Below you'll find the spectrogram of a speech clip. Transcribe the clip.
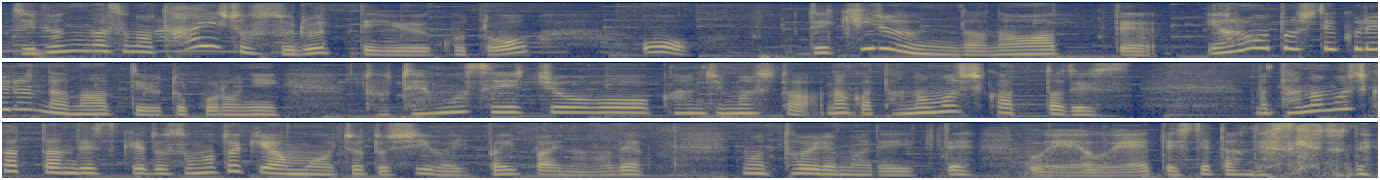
自分がその対処するっていうことをできるんだなってやろうとしてくれるんだなっていうところにとても成長を感じました。なんか頼もしかったです、まあ、頼もしかったんですけどその時はもうちょっと C はいっぱいいっぱいなのでもうトイレまで行ってうえうえってしてたんですけどね。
